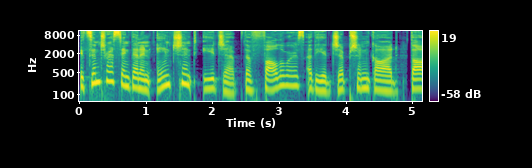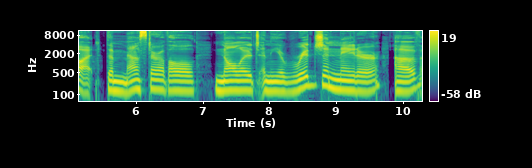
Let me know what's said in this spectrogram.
It's interesting that in ancient Egypt, the followers of the Egyptian god Thoth, the master of all knowledge and the originator of,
